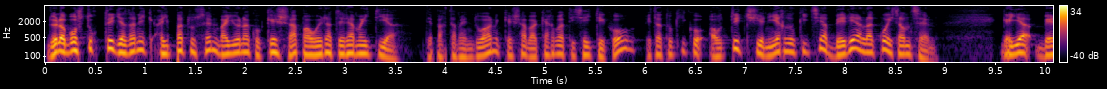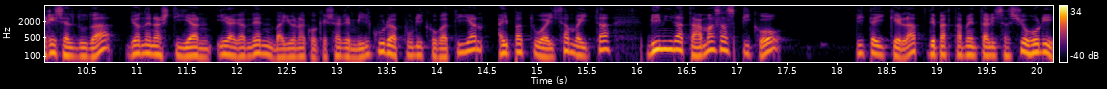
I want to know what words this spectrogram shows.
Duela bost urte jadanik aipatu zen Baionako kesa pauera tere maitia. Departamentuan kesa bakar bat izaiteko eta tokiko autetxien iardokitzea bere alakoa izan zen. Gaia berriz heldu da, joan den hastian iraganden Baionako kesaren bilkura publiko batian aipatua izan baita 2000 amazazpiko ditaikela departamentalizazio hori.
